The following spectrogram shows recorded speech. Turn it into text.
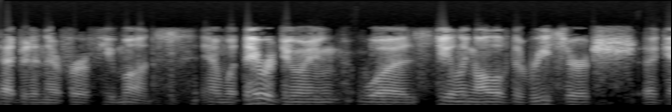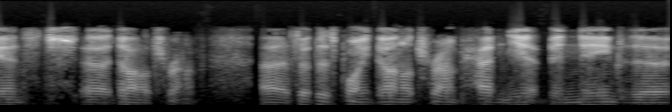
had been in there for a few months. And what they were doing was stealing all of the research against uh, Donald Trump. Uh, so at this point, Donald Trump hadn't yet been named the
